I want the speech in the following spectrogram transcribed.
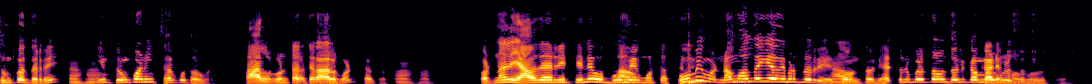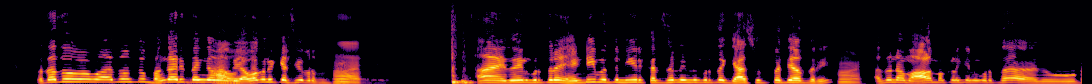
ತುಂಬಕೋತಾರ್ರಿ. ಹಿಂಗ್ ತುಂಬ್ಕೊಂಡ್ ಹಿಂಗ್ ಸರ್ಕೋತ ಹೋಗ್ಬಿಡ್ತಾರೆ ಸಾಲ್ ಗುಂಟ ಸರ್ಕೋತ. ಒಟ್ನಲ್ಲಿ ಯಾವ್ದೇ ರೀತಿಯಲ್ಲಿ ಭೂಮಿಗೆ ಮುಟ್ಟ ಭೂಮಿ ನಮ್ಮ ಹೊಲ್ದಾಗೆ ಅದು ಬಿಡ್ತಾರ್ರಿ. ಒಂದ್ ತೊಲಿ ಹೆಚ್ಚು ಬೀಳ್ತಾವ ಒಂದ್ ತೊಲಿ ಕಮ್ಮಿ ಕಡಿಮೆ ಬೀಳ್ತದೆ ಬೀಳ್ತದೆ. ಮತ್ತೆ ಅದು ಅದಂತೂ ಬಂಗಾರ ಇದ್ದಂಗ ಅದು. ಯಾವಾಗನು ಕೆಲ್ಸ ಬರ್ತದೆ ಹಾ ಇದು ಏನ್ ಗುರ್ತಾರ ಹೆಂಡಿ ಮತ್ತು ನೀರ್ ಕಲ್ಸರ್ನಿಂದ ಗುರ್ತ ಗ್ಯಾಸ್ ಉತ್ಪತ್ತಿ ಆದ್ರಿ ಅದು ನಮ್ಮ ಆಳ ಮಕ್ಳಿಗೆ ಏನ್ ಗುರ್ತ ಅದು ಊಟ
